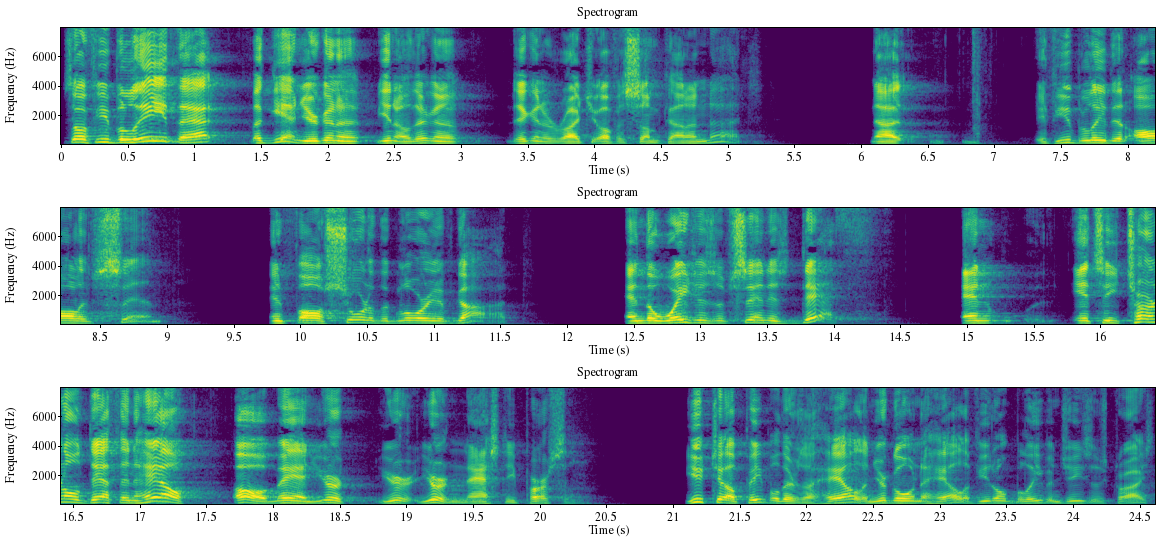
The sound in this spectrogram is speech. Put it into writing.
So if you believe that, again, you're gonna, you know, they're gonna they're gonna write you off as some kind of nut. Now, if you believe that all have sinned and fall short of the glory of God, and the wages of sin is death, and it's eternal death in hell, oh man, you're, you're, you're a nasty person. You tell people there's a hell and you're going to hell if you don't believe in Jesus Christ.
